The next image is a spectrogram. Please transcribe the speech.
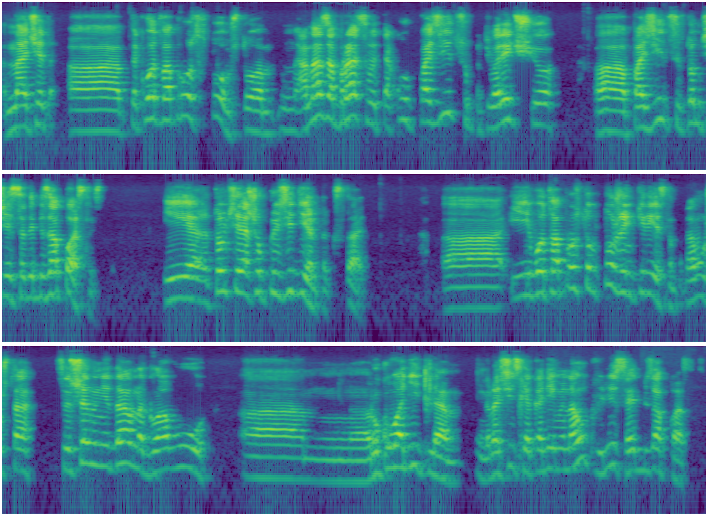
Значит, э, так вот вопрос в том, что она забрасывает такую позицию, противоречащую э, позиции, в том числе Совета Безопасности. И в том числе нашего президента, кстати. Э, и вот вопрос тоже интересно, потому что совершенно недавно главу э, руководителя Российской Академии Наук вели Совет Безопасности.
